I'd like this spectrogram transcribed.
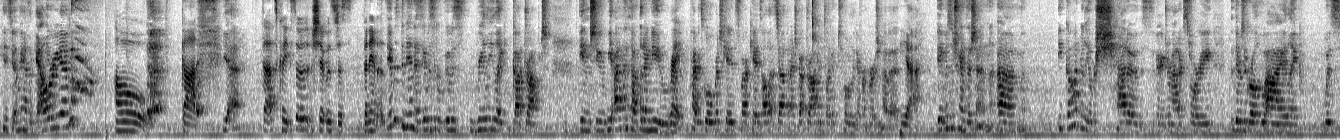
his family has a gallery in. Oh, got it. yeah, That's crazy. So shit was just bananas. it was bananas. It was like it was really like got dropped into yeah. I, I thought that I knew Right. like, private school, rich kids, smart kids, all that stuff, and I just got dropped into like a totally different version of it. Yeah. It was a transition. Um, it got really overshadowed. This is a very dramatic story. There was a girl who I like was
